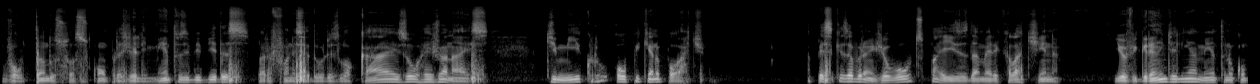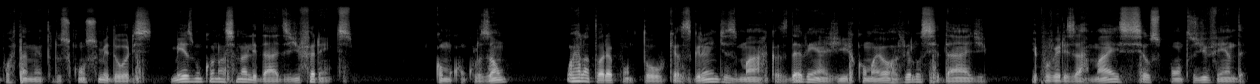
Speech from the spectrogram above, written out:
voltando suas compras de alimentos e bebidas para fornecedores locais ou regionais, de micro ou pequeno porte. A pesquisa abrangeu outros países da América Latina e houve grande alinhamento no comportamento dos consumidores, mesmo com nacionalidades diferentes. Como conclusão, o relatório apontou que as grandes marcas devem agir com maior velocidade e pulverizar mais seus pontos de venda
